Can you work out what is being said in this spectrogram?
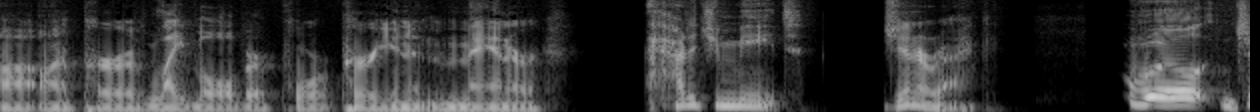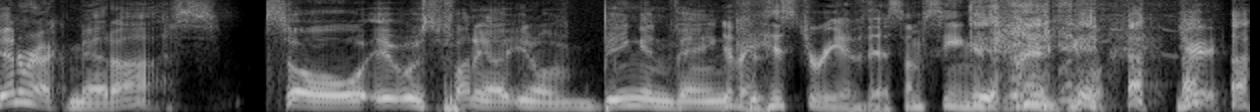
uh, on a per light bulb or per, per unit manner. How did you meet Generac? Well, Generac met us. So it was funny, you know, being in Vancouver. You have a history of this. I'm seeing a trend. People, you're, People,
